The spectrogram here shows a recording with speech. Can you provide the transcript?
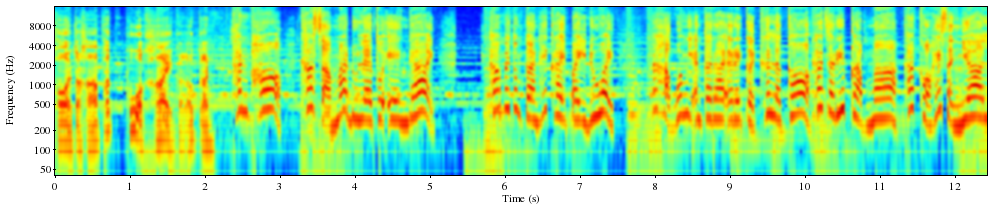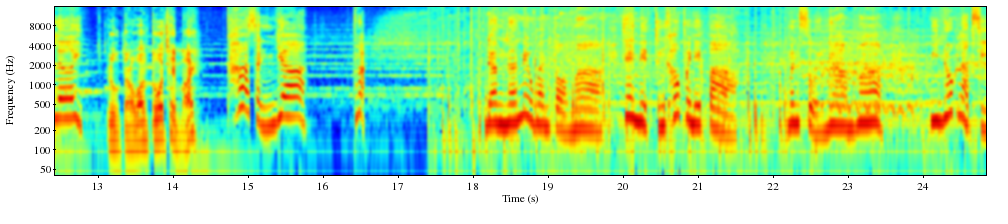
พ่อจะหาพักพวกให้ก็แล้วกัน ท่านพ่อ ข้าสามารถดูแลตัวเองได้ ข้าไม่ต้องการให้ใครไปด้วย ถ้าหากว่ามีอันตรายอะไรเกิดขึ้นแล้วก็ ข้าจะรีบกลับมา ข้าขอให้สัญญาเลย ลูกจะระวังตัวใช่ไหม ข้าสัญญา ดังนั้นในวันต่อมา เจเน็ตจึงเข้าไปในป่า มันสวยงามมาก มีนกหลากสี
